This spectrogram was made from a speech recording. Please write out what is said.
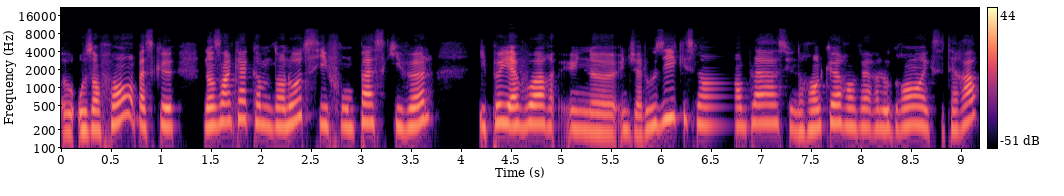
aux enfants parce que dans un cas comme dans l'autre, s'ils font pas ce qu'ils veulent, il peut y avoir une, une, jalousie qui se met en place, une rancœur envers le grand, etc.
